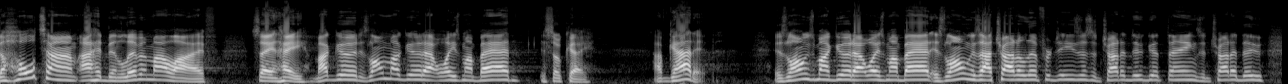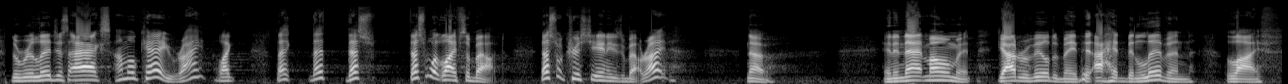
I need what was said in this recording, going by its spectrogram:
The whole time I had been living my life saying, hey, my good, as long as my good outweighs my bad, it's okay. I've got it. As long as my good outweighs my bad, as long as I try to live for Jesus and try to do good things and try to do the religious acts, I'm okay, right? Like that, that, that's, that's what life's about. That's what Christianity is about, right? No, and in that moment, God revealed to me that I had been living life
